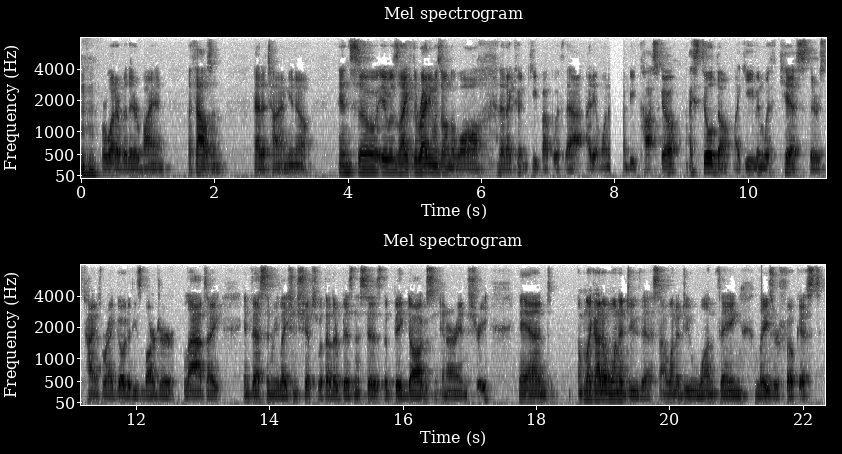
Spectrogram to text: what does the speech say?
mm-hmm. or whatever they were buying a thousand at a time you know and so it was like the writing was on the wall that I couldn't keep up with that. I didn't want to be Costco. I still don't. Like even with Kiss, there's times where I go to these larger labs. I invest in relationships with other businesses, the big dogs in our industry. And I'm like, I don't want to do this. I want to do one thing, laser focused,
